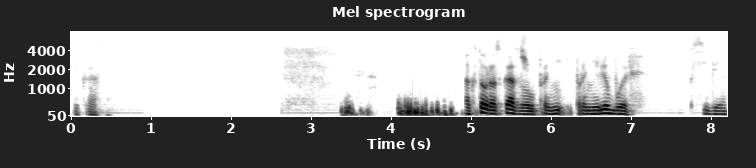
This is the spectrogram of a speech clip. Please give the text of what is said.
Прекрасно. А кто рассказывал про, не- про нелюбовь к себе?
